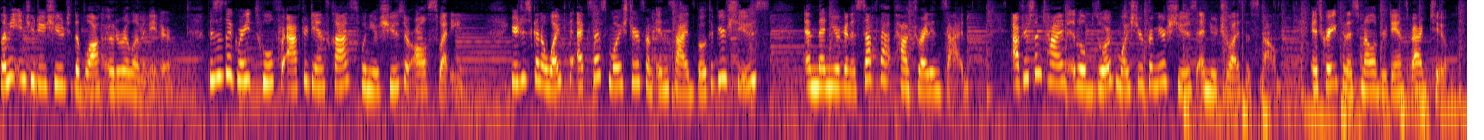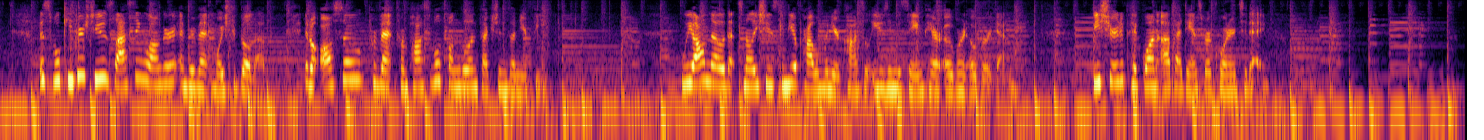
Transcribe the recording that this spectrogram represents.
let me introduce you to the Bloch Odor Eliminator. This is a great tool for after dance class when your shoes are all sweaty. You're just going to wipe the excess moisture from inside both of your shoes, and then you're going to stuff that pouch right inside. After some time, it'll absorb moisture from your shoes and neutralize the smell. It's great for the smell of your dance bag, too. This will keep your shoes lasting longer and prevent moisture buildup. It'll also prevent from possible fungal infections on your feet. We all know that smelly shoes can be a problem when you're constantly using the same pair over and over again. Be sure to pick one up at Dancewear Corner today.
